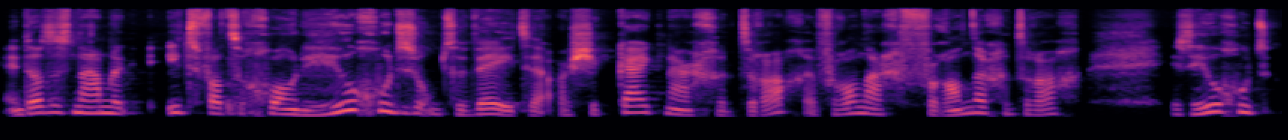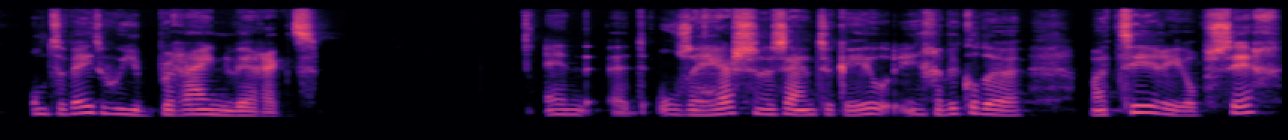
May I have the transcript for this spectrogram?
En dat is namelijk iets wat gewoon heel goed is om te weten. Als je kijkt naar gedrag, en vooral naar verandergedrag, is het heel goed om te weten hoe je brein werkt. En uh, onze hersenen zijn natuurlijk heel ingewikkelde materie op zich.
